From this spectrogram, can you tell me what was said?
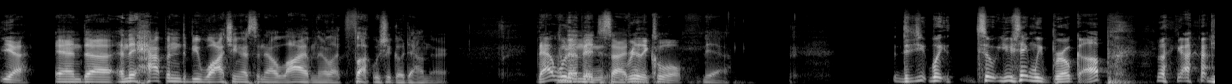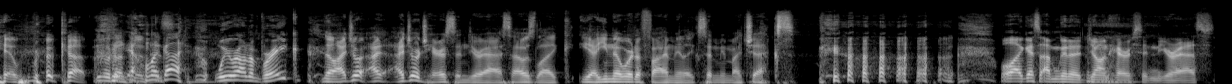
yeah. and uh, and they happened to be watching SNL live, and they're like, "Fuck, we should go down there." That would have then they been decided really cool. Yeah, Did you wait? So you're saying we broke up? Like, I- yeah, we broke up. People don't know oh my god, we were on a break. No, I, George, I, I George Harrison your ass. I was like, yeah, you know where to find me. Like, send me my checks. well, I guess I'm gonna John Harrison your ass.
